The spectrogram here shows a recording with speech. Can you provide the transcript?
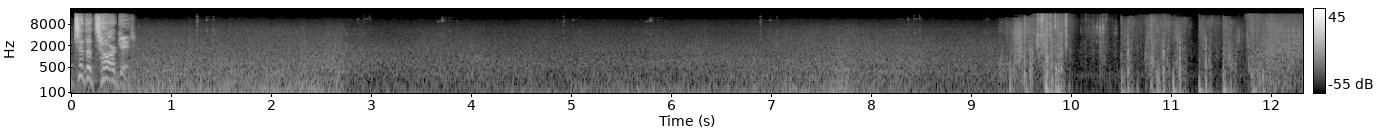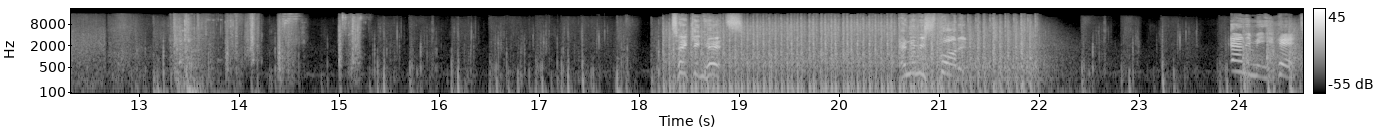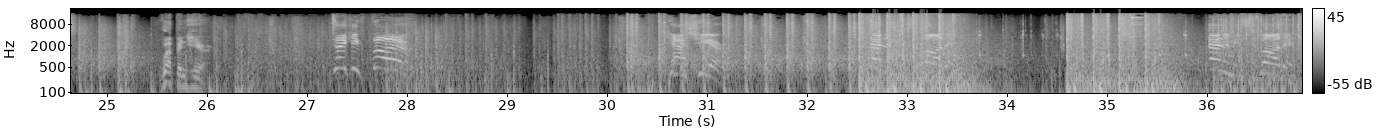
Head to the target! Taking hits! Enemy spotted! Enemy hit! Weapon here. Taking fire! Here! Enemy spotted! Enemy spotted!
